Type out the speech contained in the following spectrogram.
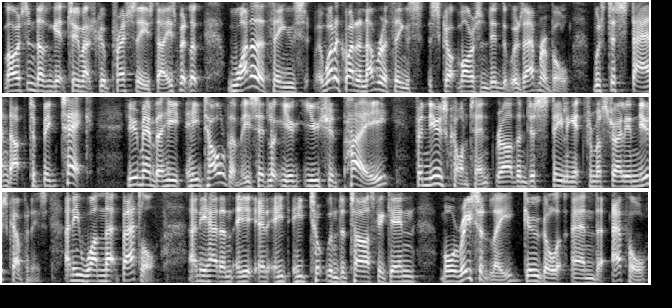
Morrison doesn't get too much good press these days, but look, one of the things, one of quite a number of things Scott Morrison did that was admirable was to stand up to big tech. You remember he, he told them, he said, look, you, you should pay for news content rather than just stealing it from Australian news companies. And he won that battle. And he had an, he, he, he took them to task again more recently, Google and Apple,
